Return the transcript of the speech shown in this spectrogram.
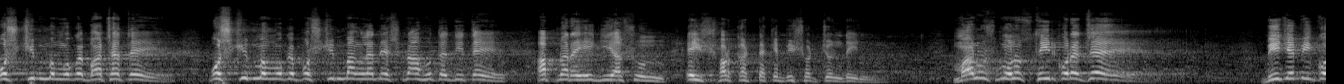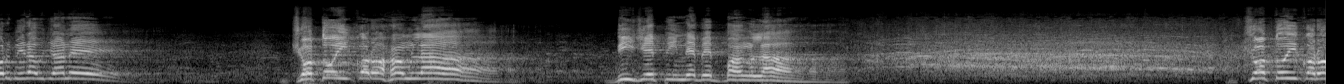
পশ্চিমবঙ্গকে বাঁচাতে পশ্চিমবঙ্গকে পশ্চিম বাংলাদেশ না হতে দিতে আপনারা এগিয়ে আসুন, এই সরকারটাকে বিসর্জন দিন। মানুষ মনস্থির করেছে, বিজেপি কর্মীরাও জানে, যতই করো হামলা, বিজেপি নেবে বাংলা। যতই করো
